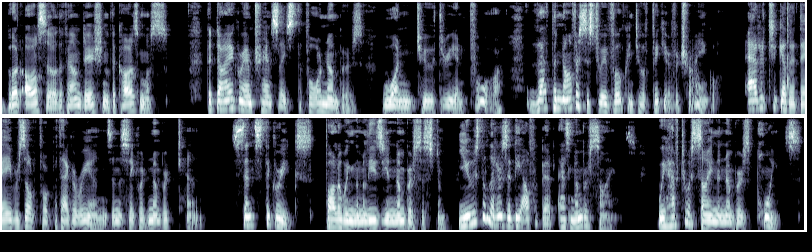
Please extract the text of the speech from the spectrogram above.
but also the foundation of the cosmos. The diagram translates the four numbers, one, two, three, and four, that the novice is to evoke into a figure of a triangle. Added together, they result for Pythagoreans in the sacred number 10. Since the Greeks, following the Milesian number system, used the letters of the alphabet as number signs, we have to assign the numbers points,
